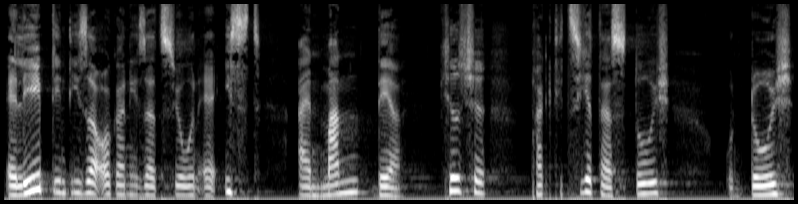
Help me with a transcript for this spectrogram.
Er lebt in dieser Organisation, er ist ein Mann der Kirche, praktiziert das durch und durch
